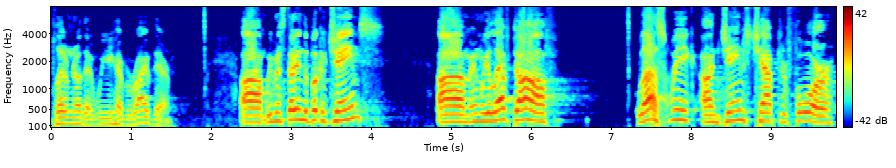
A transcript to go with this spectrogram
to let them know that we have arrived there. Um, we've been studying the book of James, um, and we left off last week on James chapter 4,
